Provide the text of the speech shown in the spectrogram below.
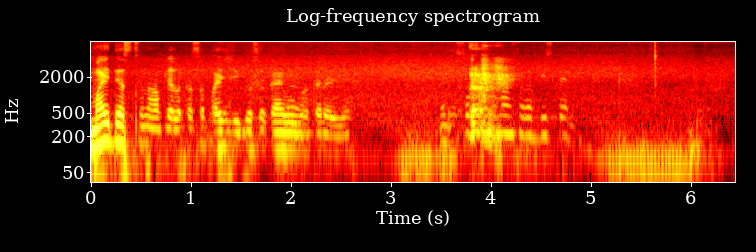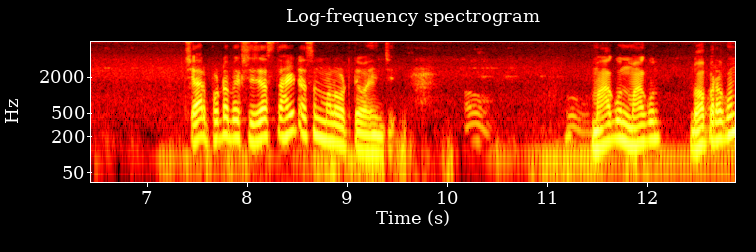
माहिती असतं ना आपल्याला कसं पाहिजे कसं काय उभं करायचं. चार फुटापेक्षा जास्त हाईट असेल मला वाटतं ह्यांची. हो. हो. मागून मागून ढोपराकून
